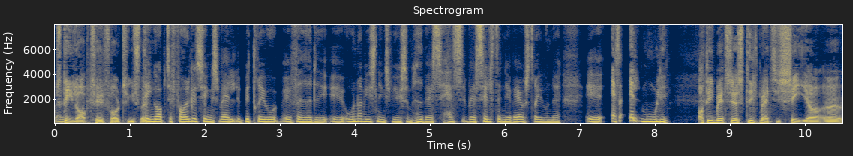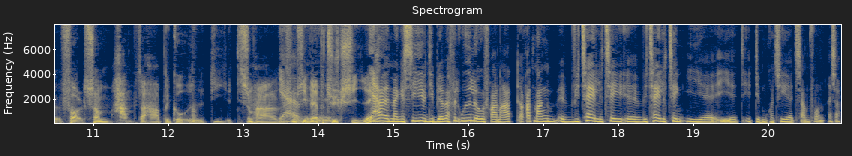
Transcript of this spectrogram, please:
øh, stille op til et folketingsvalg. stænge op til folketingsvalg, bedrive øh, hvad hedder det, øh, undervisningsvirksomhed, være, være selvstændig erhvervsdrivende, øh, altså alt muligt. Og det er med til at stigmatisere øh, folk som ham, der har begået, de, de som har Ja, som siger, været på tysk side. Ikke? Ja, man kan sige, at de bliver i hvert fald udelukket fra en ret, ret mange øh, vitale, te, øh, vitale ting i, øh, i et, et demokrati og et samfund. Altså.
